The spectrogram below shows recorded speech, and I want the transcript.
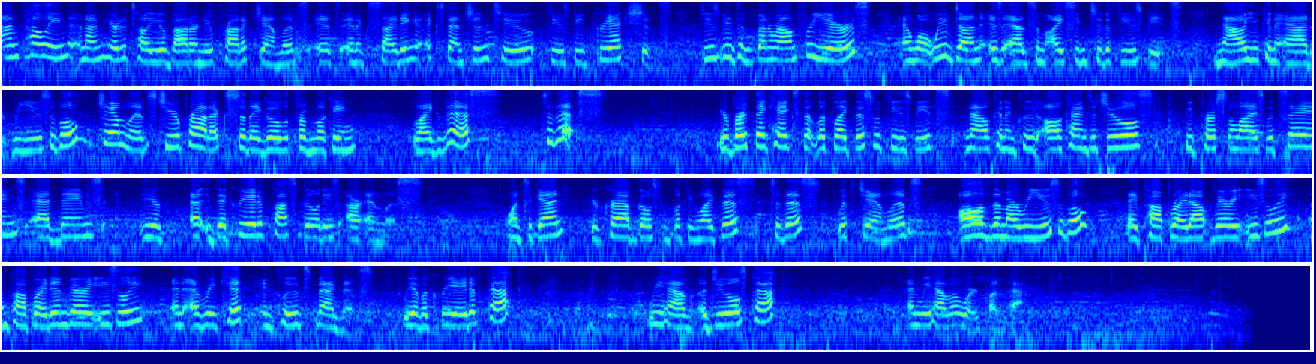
I'm Colleen and I'm here to tell you about our new product JamLibs. It's an exciting extension to FuseBead Creations. FuseBeads have been around for years and what we've done is add some icing to the FuseBeads. Now you can add reusable JamLibs to your products so they go from looking like this to this. Your birthday cakes that look like this with FuseBeads now can include all kinds of jewels, be personalized with sayings, add names, your, uh, the creative possibilities are endless. Once again, your crab goes from looking like this to this with JamLibs. All of them are reusable. They pop right out very easily and pop right in very easily, and every kit includes magnets. We have a creative pack, we have a jewels pack, and we have a word fun pack.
